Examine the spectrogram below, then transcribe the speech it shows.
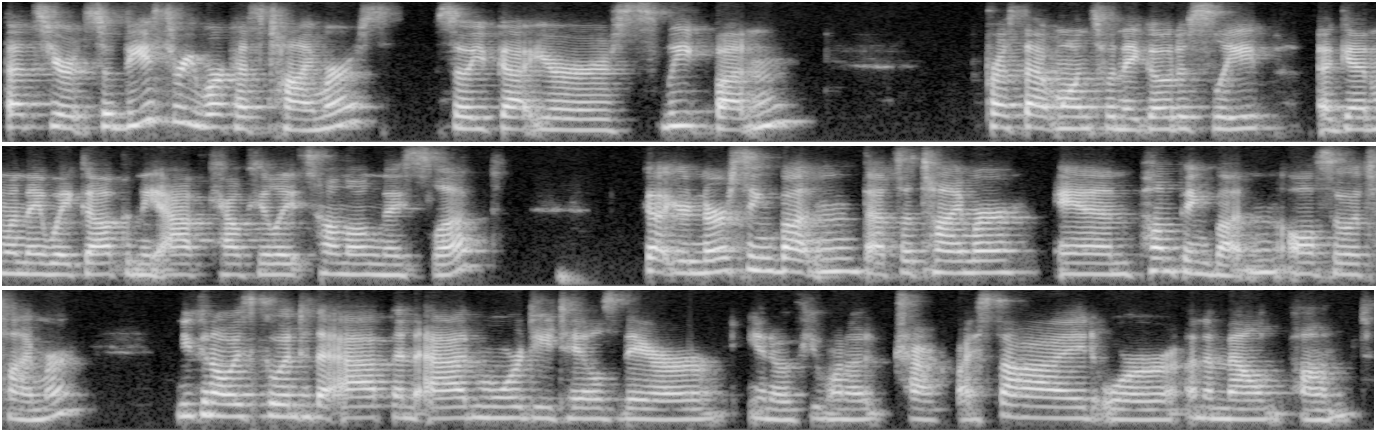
That's your, so these three work as timers. So you've got your sleep button. Press that once when they go to sleep, again when they wake up, and the app calculates how long they slept. Got your nursing button, that's a timer, and pumping button, also a timer. You can always go into the app and add more details there, you know, if you want to track by side or an amount pumped.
